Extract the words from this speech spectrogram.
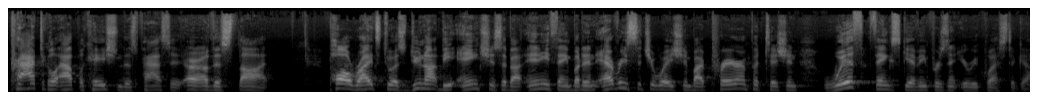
practical application of this passage or of this thought. Paul writes to us, Do not be anxious about anything, but in every situation, by prayer and petition, with thanksgiving, present your request to God.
